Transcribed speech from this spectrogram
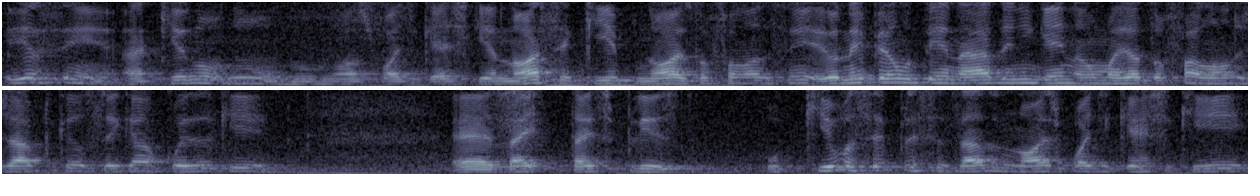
E assim, aqui no, no- no nosso podcast, que é nossa equipe, nós, estou falando assim, eu nem perguntei nada em ninguém não, mas já estou falando já porque eu sei que é uma coisa que está tá explícito. O que você precisar do nosso podcast aqui,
